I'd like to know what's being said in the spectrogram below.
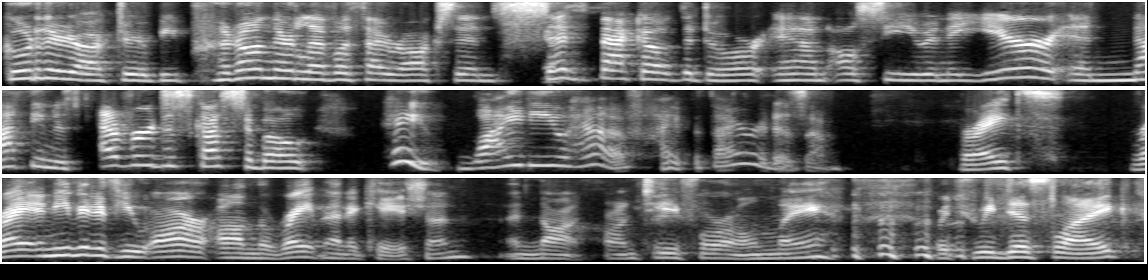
go to their doctor, be put on their levothyroxine, sent yes. back out the door, and I'll see you in a year. And nothing is ever discussed about, hey, why do you have hypothyroidism? Right. Right. And even if you are on the right medication and not on T4 only, which we dislike,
